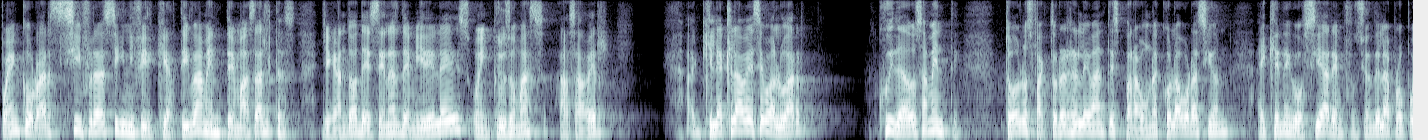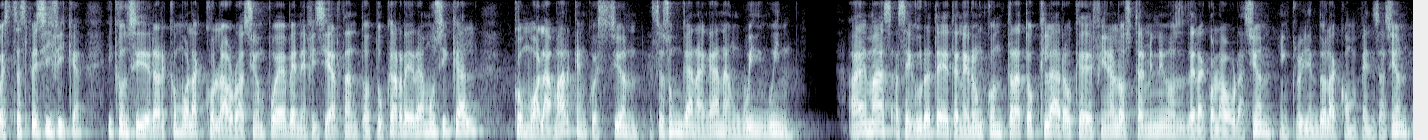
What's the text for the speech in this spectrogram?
pueden cobrar cifras significativamente más altas, llegando a decenas de miles o incluso más, a saber. Aquí la clave es evaluar cuidadosamente todos los factores relevantes para una colaboración hay que negociar en función de la propuesta específica y considerar cómo la colaboración puede beneficiar tanto a tu carrera musical como a la marca en cuestión. Esto es un gana-gana, un win-win. Además, asegúrate de tener un contrato claro que defina los términos de la colaboración, incluyendo la compensación.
